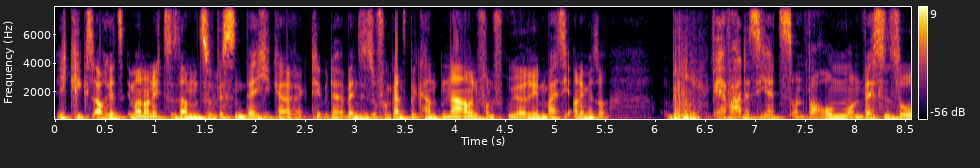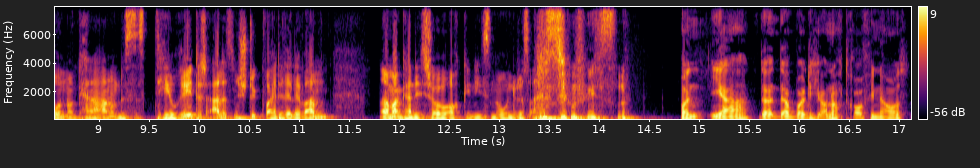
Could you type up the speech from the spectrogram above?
ich krieg's auch jetzt immer noch nicht zusammen zu wissen, welche Charaktere, wenn sie so von ganz bekannten Namen von früher reden, weiß ich auch nicht mehr so, pff, wer war das jetzt und warum und wessen Sohn und keine Ahnung. Das ist theoretisch alles ein Stück weit relevant. Aber man kann die Show auch genießen, ohne das alles zu wissen. Und ja, da, da wollte ich auch noch drauf hinaus.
